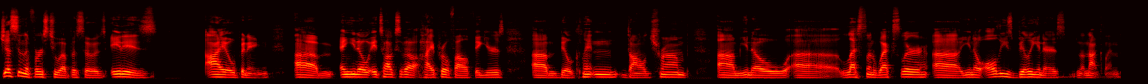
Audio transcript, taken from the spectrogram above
just in the first two episodes, it is eye opening. Um, and you know, it talks about high profile figures, um, Bill Clinton, Donald Trump, um, you know, uh, Leslie Wexner, uh, you know, all these billionaires, not Clinton,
